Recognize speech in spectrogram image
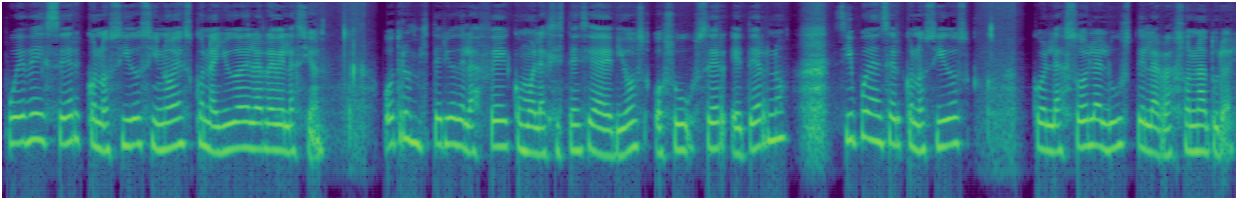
puede ser conocido si no es con ayuda de la revelación. Otros misterios de la fe, como la existencia de Dios o su ser eterno, sí pueden ser conocidos con la sola luz de la razón natural.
